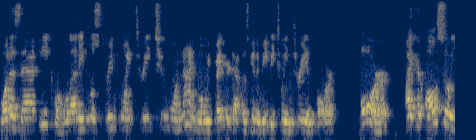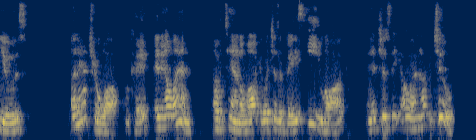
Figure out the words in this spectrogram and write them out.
what does that equal? Well, that equals 3.3219. Well, we figured that was going to be between 3 and 4. Or I could also use a natural log, okay? An ln of 10, a log which is a base e log, and it's just the ln of 2.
